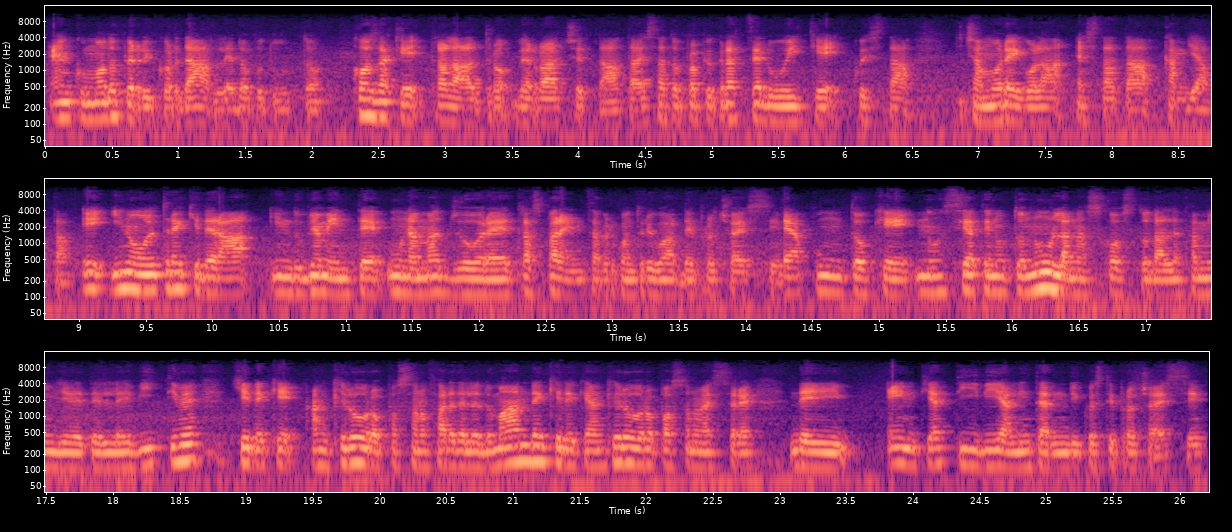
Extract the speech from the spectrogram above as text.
è anche un modo per ricordarle dopo tutto cosa che tra l'altro verrà accettata. È stato proprio grazie a lui che questa diciamo regola è stata cambiata. E inoltre chiederà indubbiamente una maggiore trasparenza per quanto riguarda i processi. E appunto che non sia tenuto nulla nascosto dalle famiglie delle vittime chiede che anche loro possano fare delle domande chiede che anche loro possano essere dei enti attivi all'interno di questi processi.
